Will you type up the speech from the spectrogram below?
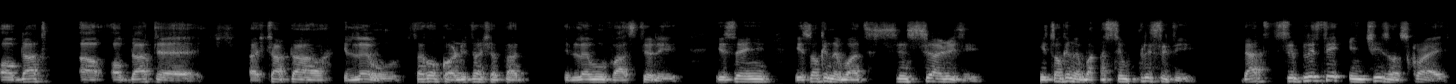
of that uh, of that uh, uh, chapter 11, 2 Corinthians chapter 11, verse 30, he's saying, he's talking about sincerity He's talking about simplicity. That simplicity in Jesus Christ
